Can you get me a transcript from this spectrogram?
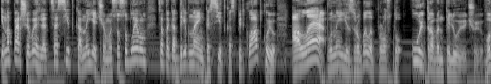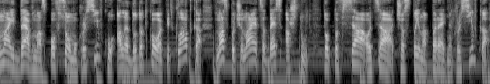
І на перший вигляд ця сітка не є чимось особливим. Це така дрібненька сітка з підкладкою, але вони її зробили просто ультравентилюючою. Вона йде в нас по всьому кросівку, але додаткова підкладка в нас починається десь аж тут. Тобто, вся оця частина передня кросівка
